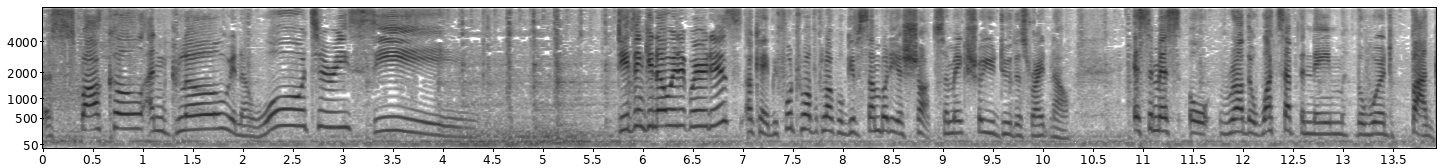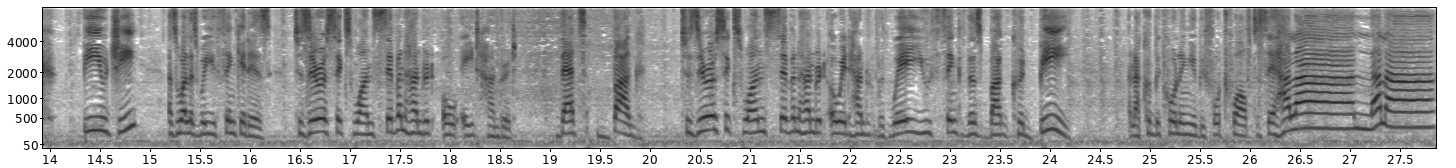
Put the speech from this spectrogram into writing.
A sparkle and glow in a watery scene. Do you think you know where it is? Okay, before 12 o'clock, we'll give somebody a shot. So make sure you do this right now. SMS, or rather, WhatsApp the name, the word bug, B U G, as well as where you think it is, to 061 700 0800. That's bug to 061 700 0800 with where you think this bug could be. And I could be calling you before 12 to say, hala, la la,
